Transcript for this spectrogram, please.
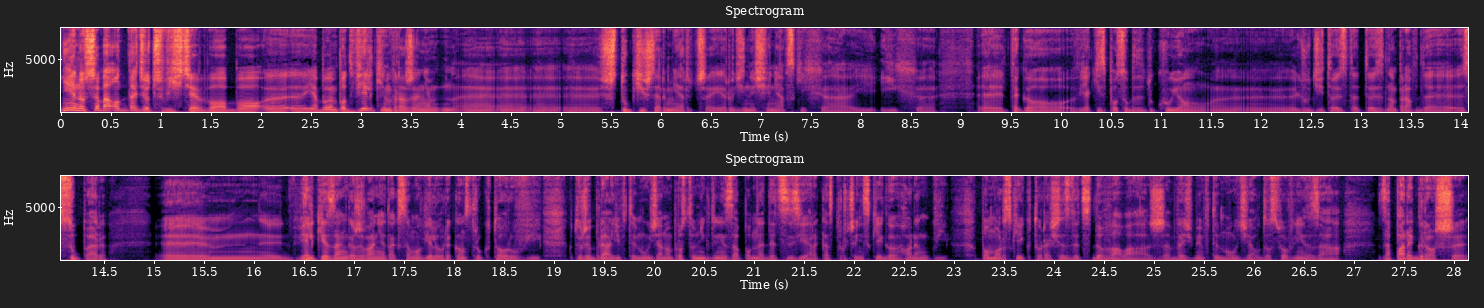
Nie, no trzeba oddać oczywiście, bo, bo y, ja byłem pod wielkim wrażeniem y, y, y, sztuki szermierczej rodziny Sieniawskich y, i ich y, y, tego, w jaki sposób dedukują y, ludzi. To jest, to jest naprawdę super. Wielkie zaangażowanie tak samo wielu rekonstruktorów, i, którzy brali w tym udział. No, po prostu nigdy nie zapomnę decyzji Jarka Struczyńskiego, chorągwi pomorskiej, która się zdecydowała, że weźmie w tym udział dosłownie za, za parę groszy.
